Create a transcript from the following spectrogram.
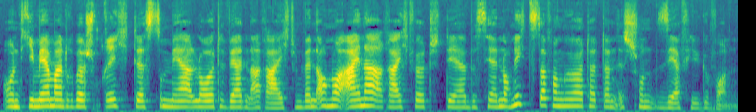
Und je mehr man drüber spricht, desto mehr Leute werden erreicht. Und wenn auch nur einer erreicht wird, der bisher noch nichts davon gehört hat, dann ist schon sehr viel gewonnen.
